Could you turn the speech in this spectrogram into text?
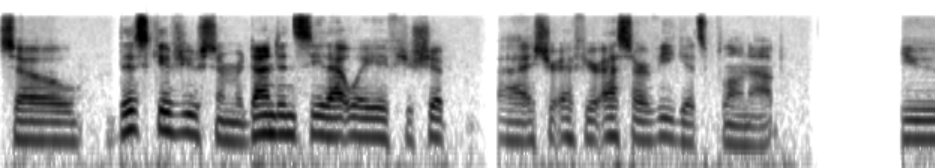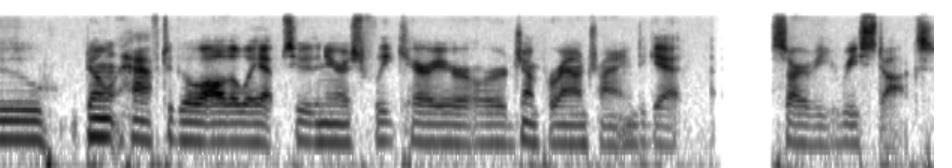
So this gives you some redundancy. That way, if your ship, uh, if, your, if your SRV gets blown up, you don't have to go all the way up to the nearest fleet carrier or jump around trying to get SRV restocks.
